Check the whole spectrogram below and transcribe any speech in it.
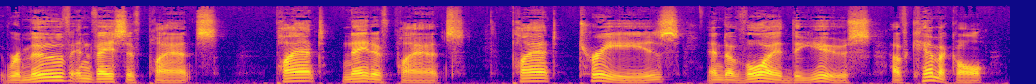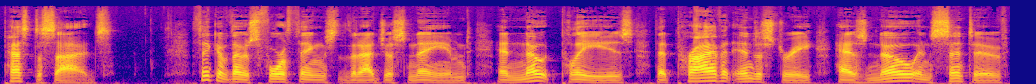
remove invasive plants, plant native plants, plant trees, and avoid the use of chemical pesticides. Think of those four things that I just named, and note, please, that private industry has no incentive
